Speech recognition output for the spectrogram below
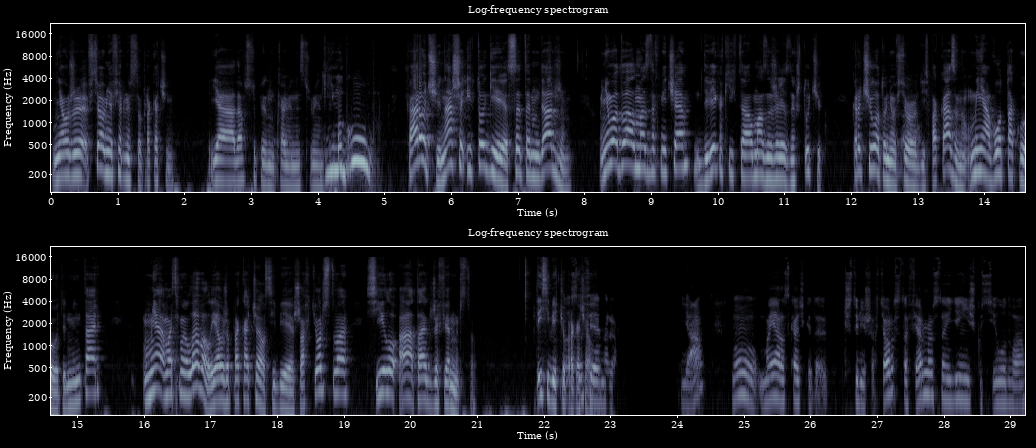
У меня уже... Все, у меня фермерство прокачано. Я доступен каменный инструмент. Не могу. Короче, наши итоги с этим данжем. У него два алмазных меча, две каких-то алмазно-железных штучек. Короче, вот у него все здесь показано. У меня вот такой вот инвентарь. У меня восьмой level, я уже прокачал себе шахтерство, силу, а также фермерство. Ты себе что прокачал? фермера. Я? Ну, моя раскачка это 4 шахтерства, фермерство на единичку, силу 2.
